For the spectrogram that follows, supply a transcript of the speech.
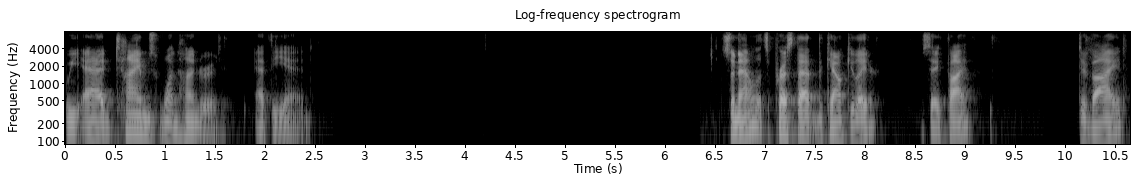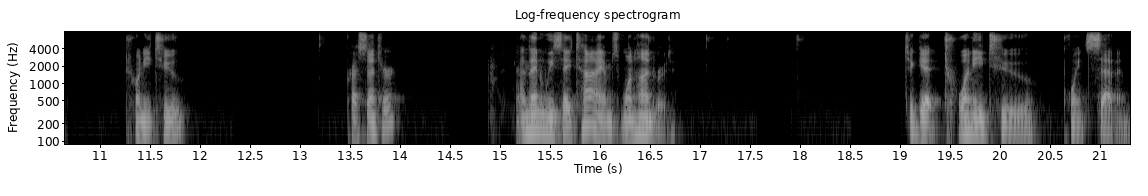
we add times 100 at the end. So now let's press that in the calculator. Say 5, divide 22, press enter, and then we say times 100 to get 22.7.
